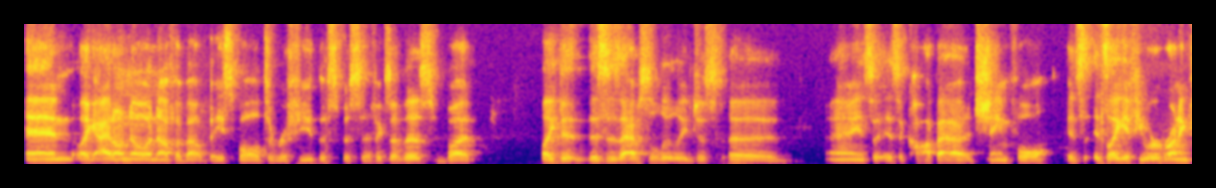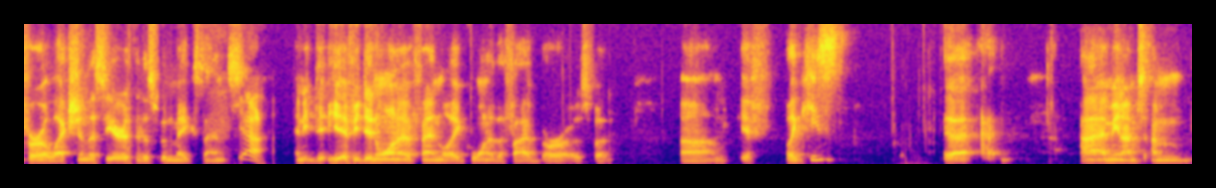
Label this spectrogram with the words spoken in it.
And like I don't know enough about baseball to refute the specifics of this, but like th- this is absolutely just uh I mean, it's a, it's a cop out. It's shameful. It's it's like if you were running for election this year, this would make sense. Yeah, and he, he if he didn't want to offend like one of the five boroughs, but um, if like he's, uh, I, I mean, I'm I'm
